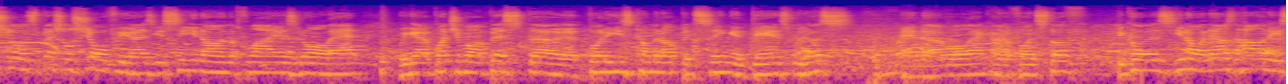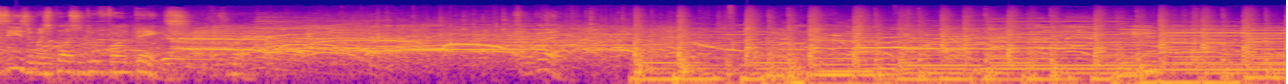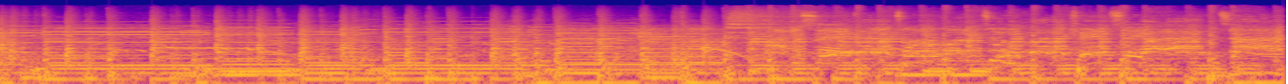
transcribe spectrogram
special, special show for you, as you've seen on the flyers and all that. We got a bunch of our best uh, buddies coming up and sing and dance with us, and uh, all that kind of fun stuff. Because, you know, now's the holiday season, we're supposed to do fun things. Have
